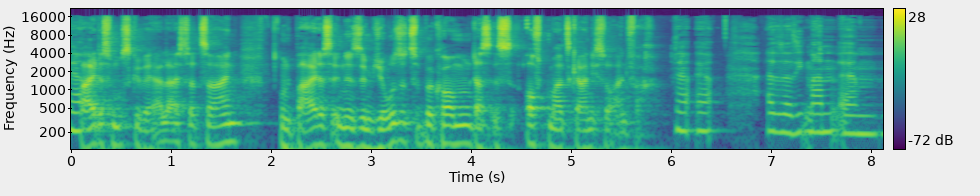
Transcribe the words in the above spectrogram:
Ja. Beides muss gewährleistet sein und beides in eine Symbiose zu bekommen, das ist oftmals gar nicht so einfach. Ja, ja. Also da sieht man, ähm,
